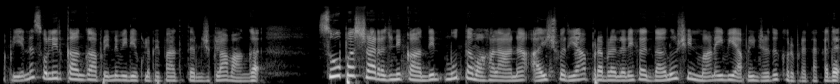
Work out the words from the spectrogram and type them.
அப்படி என்ன சொல்லியிருக்காங்க அப்படின்னு வீடியோக்குள்ளே போய் பார்த்து தெரிஞ்சுக்கலாம் வாங்க. சூப்பர் ஸ்டார் ரஜினிகாந்தின் மூத்த மகளான ஐஸ்வர்யா பிரபல நடிகர் தனுஷின் மனைவி அப்படின்றது குறிப்பிடத்தக்கது.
